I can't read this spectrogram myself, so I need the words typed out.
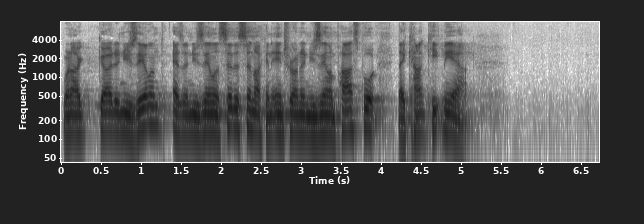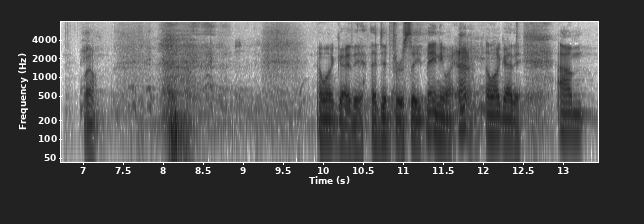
When I go to New Zealand, as a New Zealand citizen, I can enter on a New Zealand passport. They can't keep me out. Well, I won't go there. They did for a seat. Anyway, I won't go there. Um,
